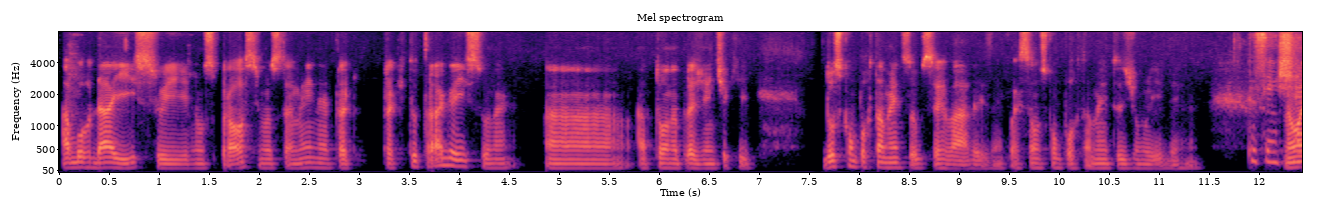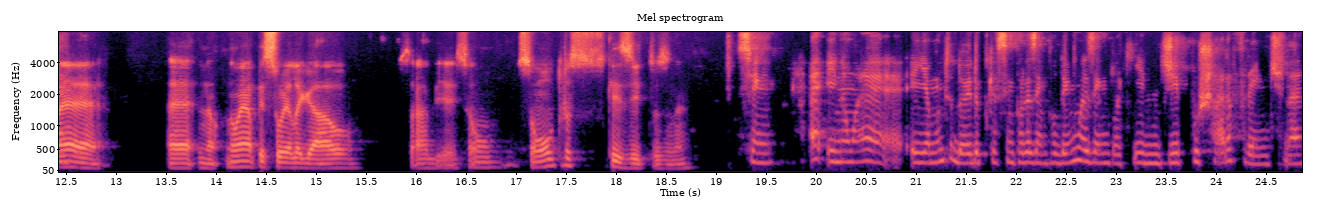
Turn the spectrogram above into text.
abordar isso e nos próximos também, né, para para que tu traga isso, né, à, à tona pra gente aqui, dos comportamentos observáveis, né? Quais são os comportamentos de um líder, né? Se Não é, é, não, não é a pessoa é legal, sabe? São, são outros quesitos, né? Sim. É, e não é, e é muito doido, porque assim, por exemplo, eu dei um exemplo aqui de puxar à frente, né?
